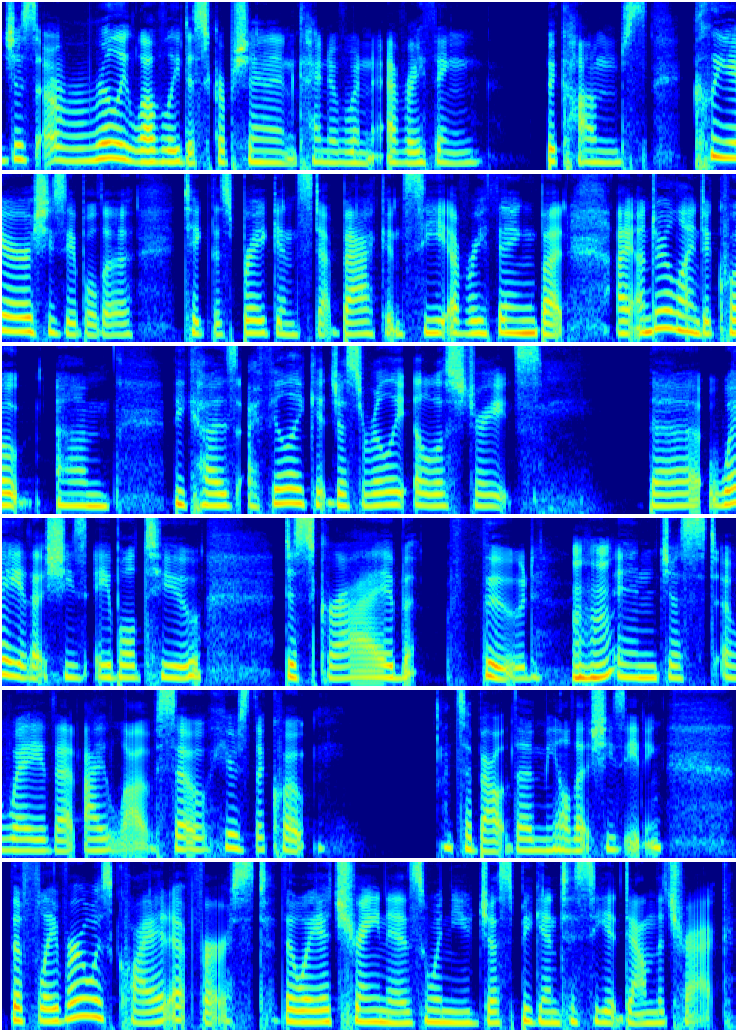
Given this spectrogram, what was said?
just a really lovely description, and kind of when everything becomes clear, she's able to take this break and step back and see everything. But I underlined a quote um, because I feel like it just really illustrates the way that she's able to describe food Mm-hmm. in just a way that I love. So here's the quote it's about the meal that she's eating. The flavor was quiet at first, the way a train is when you just begin to see it down the track.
